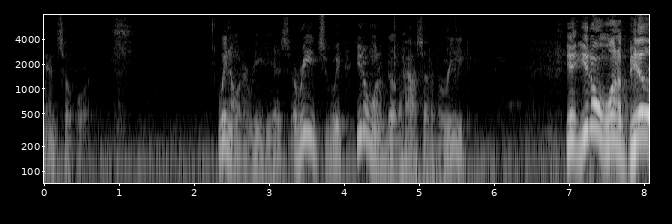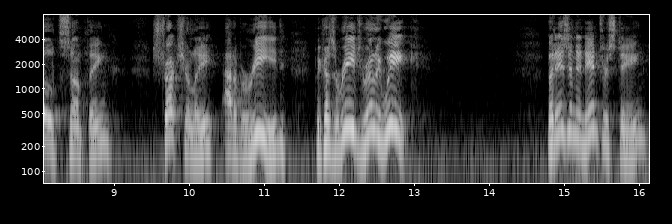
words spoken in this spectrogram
and so forth. We know what a reed is. A reed's we, you don't want to build a house out of a reed. You you don't want to build something structurally out of a reed because a reed's really weak. But isn't it interesting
